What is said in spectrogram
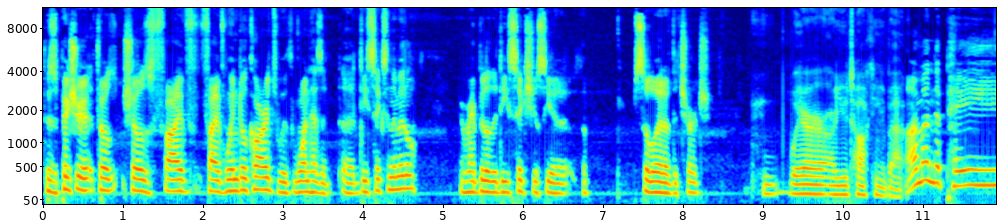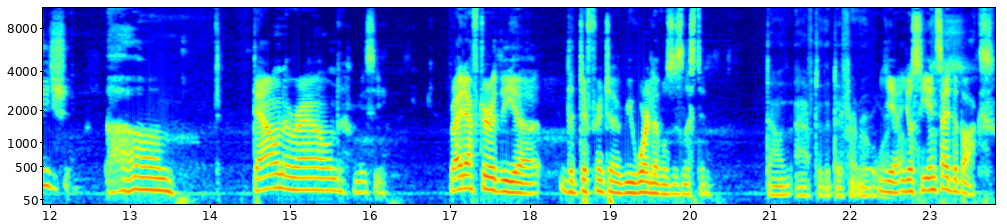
There's a picture that throws, shows five five window cards with one has a, a D6 in the middle, and right below the D6 you'll see a, a silhouette of the church. Where are you talking about? I'm on the page, um, down around. Let me see, right after the uh, the different uh, reward levels is listed. Down after the different reward. Yeah, you'll see inside the box,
